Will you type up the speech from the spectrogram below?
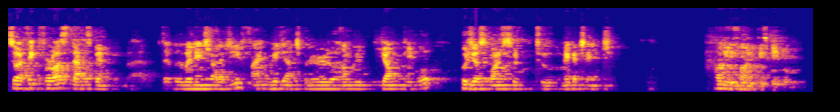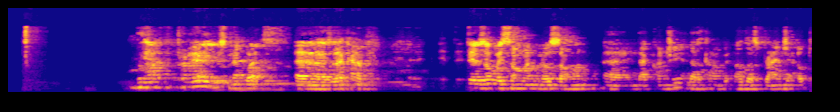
So I think for us, that has been uh, the winning strategy: find really entrepreneurial, hungry young people who just want to, to make a change. How do you find these people? We have primarily used networks, uh, so that kind of there's always someone who knows someone uh, in that country, and that kind of helps us branch out.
